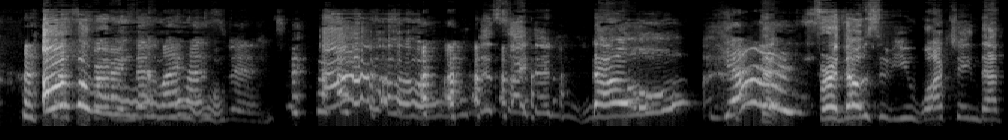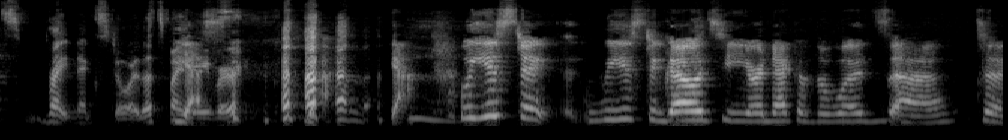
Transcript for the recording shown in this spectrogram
That's where I met my Oh. husband. Oh, this I didn't know. Yes. That for those of you watching, that's right next door. That's my Yes. neighbor. we used to we used to go to your neck of the woods uh, to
